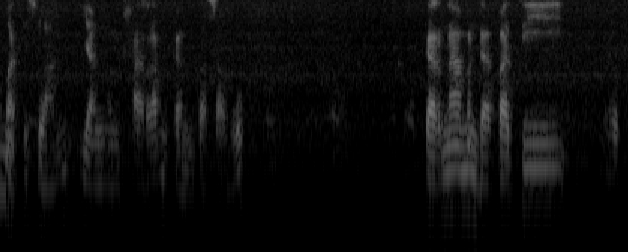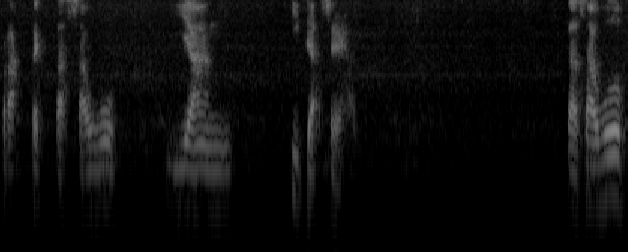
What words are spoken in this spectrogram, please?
umat Islam yang mengharamkan tasawuf karena mendapati eh, praktek tasawuf yang tidak sehat. Tasawuf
